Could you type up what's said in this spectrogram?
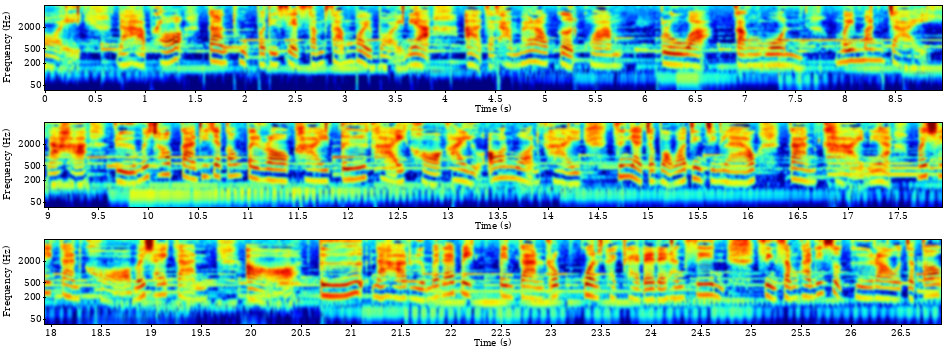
บ่อยๆนะคะ เพราะการถูกปฏิเสธซ้ำๆบ่อยๆเนี่ยอาจจะทำให้เราเกิดความกลัว กังวล ไม่มั่นใจนะคะ หรือไม่ชอบการที่จะต้องไปรอใคร ตื้อใคร ขอใครหรืออ้อนวอนใคร ซึ่งอยากจะบอกว่าจริง ๆ แล้ว การขายเนี่ยไม่ใช่การขอไม่ใช่การตื้อนะคะ หรือไม่ได้ไปเป็นการรบกวนใครๆใดๆทั้งสิ้น สิ่งสำคัญที่สุดคือเราจะต้อง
